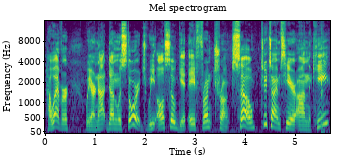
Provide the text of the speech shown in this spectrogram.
However, we are not done with storage. We also get a front trunk. So two times here on the key,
